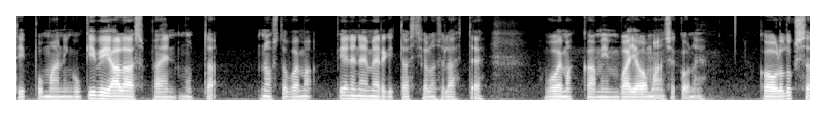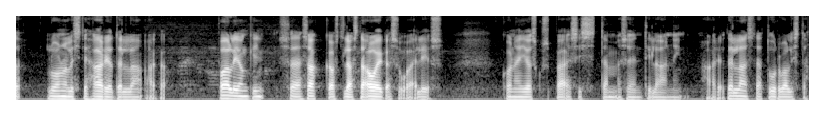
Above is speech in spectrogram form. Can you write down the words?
tippumaan niin kuin kivi alaspäin, mutta nostovoima pienenee merkittävästi, jolloin se lähtee voimakkaammin vajoamaan se kone. Koulutuksessa luonnollisesti harjoitellaan aika paljonkin sakkaustilasta oikaisua, eli jos kone joskus pääsisi tämmöiseen tilaan, niin harjoitellaan sitä turvallista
